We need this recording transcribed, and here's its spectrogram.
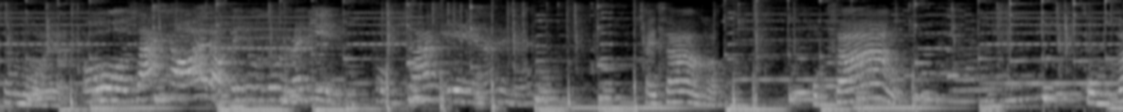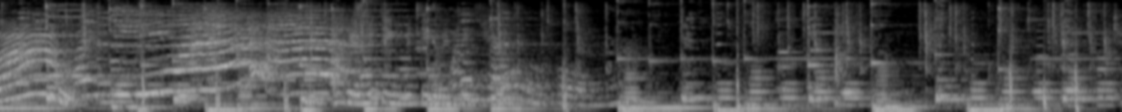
สร้างน้อยอะโอ้สร้างน้อยเหรอไปดูตรงนั้นดิผมสร้างเองนะเห็นไหมใครสร้างครับ โอเคไม่จริงไม่จริงไม่จริงใช่ของผมโอเค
